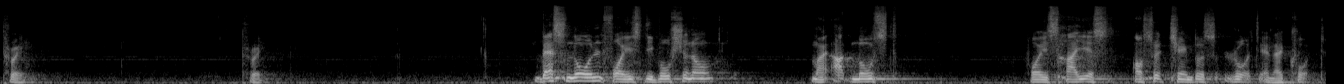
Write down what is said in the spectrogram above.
Pray. Pray. Best known for his devotional, My Utmost for his highest, Oswald Chambers wrote, and I quote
